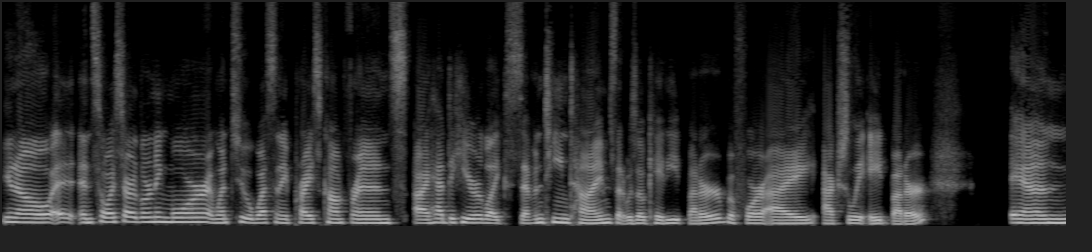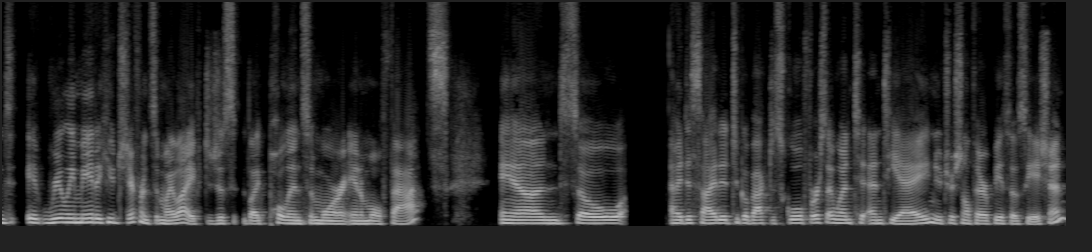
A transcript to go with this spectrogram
you know? And so i started learning more. I went to a weston a. Price conference. I had to hear like 17 times that it was okay to eat butter before i actually ate butter. And it really made a huge difference in my life to just like pull in some more animal fats. And so I decided to go back to school. First, I went to NTA, Nutritional Therapy Association,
